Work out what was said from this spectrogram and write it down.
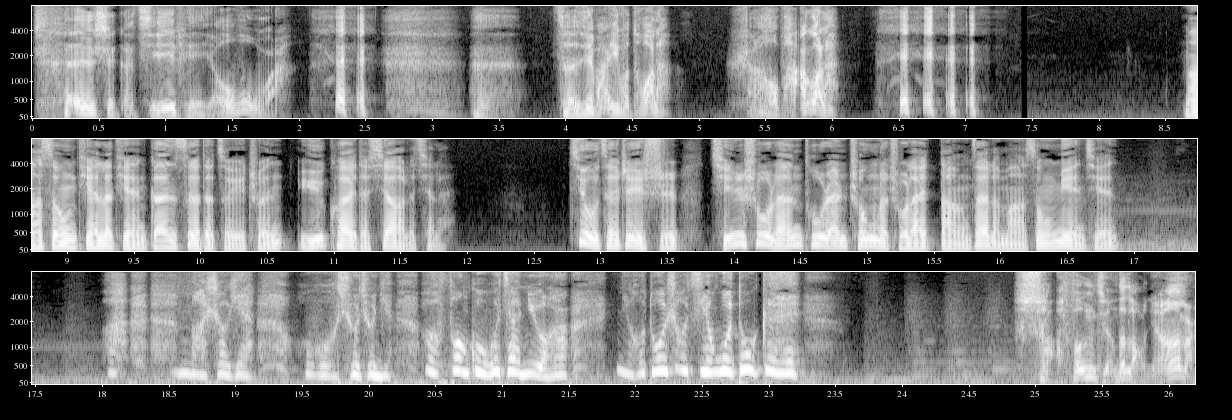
真是个极品尤物啊！自己把衣服脱了。然后爬过来，马松舔了舔干涩的嘴唇，愉快的笑了起来。就在这时，秦舒兰突然冲了出来，挡在了马松面前。啊，马少爷，我求求你，放过我家女儿，你要多少钱我都给。煞风景的老娘们，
